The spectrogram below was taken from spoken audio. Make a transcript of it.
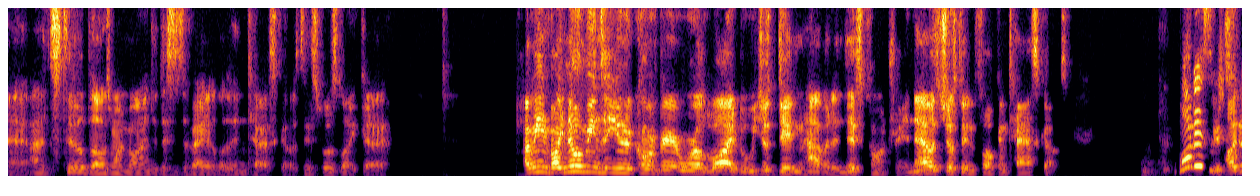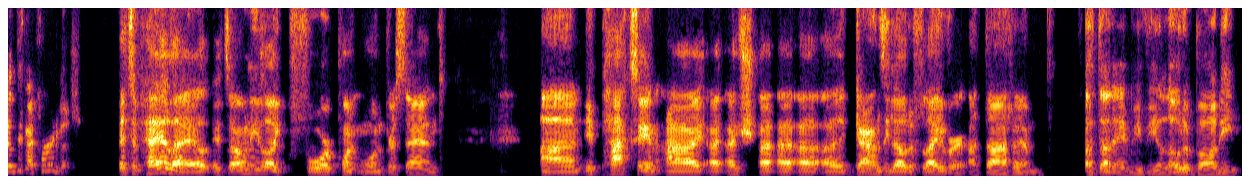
uh, and it still blows my mind that this is available in Tesco's. This was like a. I mean, by no means a unicorn beer worldwide, but we just didn't have it in this country, and now it's just in fucking Tesco's. what is it? I don't think I've heard of it. It's a pale ale. It's only like four point one percent, and it packs in a a, a, a, a, gansy load of flavor at that um at that ABV, a load of body.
